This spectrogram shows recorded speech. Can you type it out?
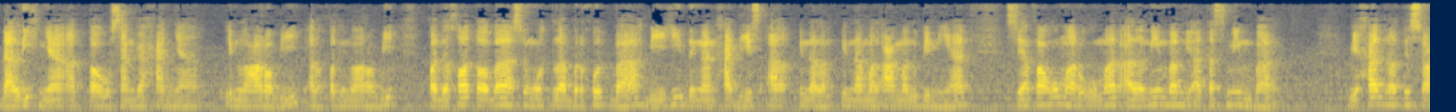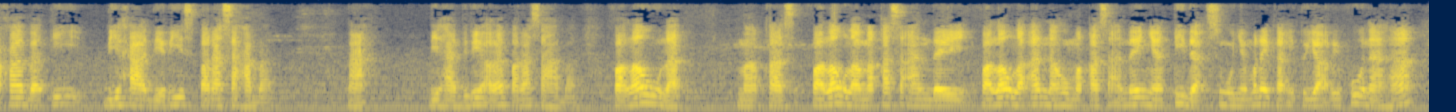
dalihnya atau sanggahannya Ibnu Arabi Al-Qadim Arabi pada khotoba sungguh telah berkhutbah bihi dengan hadis al dalam inamal amalu biniat siapa Umar Umar al mimbar di atas mimbar. Bihadrati sahabati dihadiri para sahabat. Nah dihadiri oleh para sahabat. Falaula maka falaula maka seandai falaula annahu maka seandainya tidak sungguhnya mereka itu ya'rifunaha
